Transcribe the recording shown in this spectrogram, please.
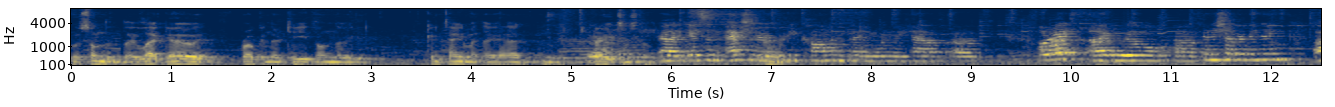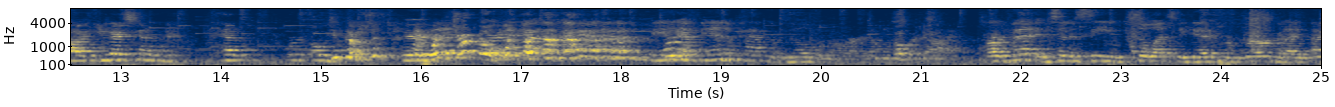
was some that they let go. It broken their teeth on the containment they had in the crates and stuff. Uh, it's an, actually a pretty common thing when we have, uh, all right, I will, uh, finish up everything. Uh, you guys can head, where- oh, you go, where, where'd the truck go? And, and a pack of Milbernard, I almost Oh. forgot. Our vet in Tennessee still lets me get it from her, but I, I,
